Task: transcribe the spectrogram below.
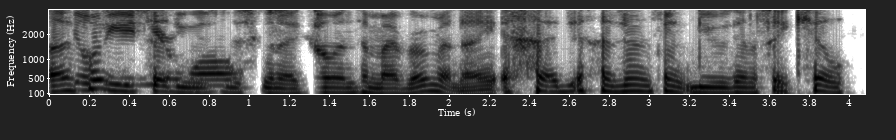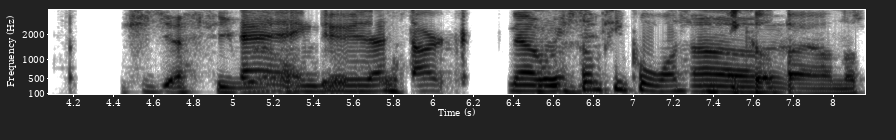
I thought you said your he was just gonna come into my room at night. I, di- I didn't think you were gonna say kill. yes, he will. Dang, dude, that's dark. Now Well, we, some people want to be uh, killed by Arnold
